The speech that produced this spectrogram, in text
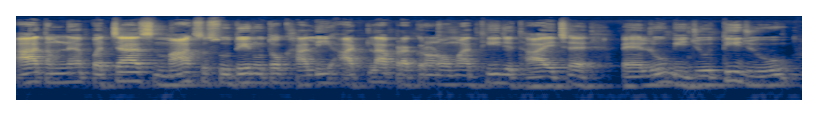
આ તમને પચાસ માર્ક્સ સુધીનું તો ખાલી આટલા પ્રકરણોમાંથી જ થાય છે. પહેલું, બીજું, ત્રીજું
